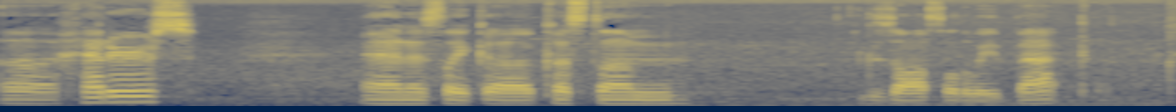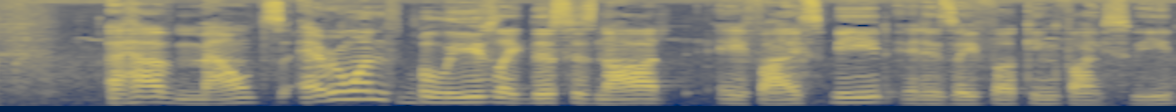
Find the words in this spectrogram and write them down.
uh, headers. And it's like a custom exhaust all the way back. I have mounts. Everyone believes like this is not a 5-speed. It is a fucking 5-speed.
